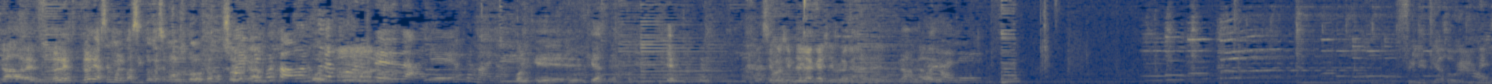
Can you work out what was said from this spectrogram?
No, a ver, no le, no le hacemos el pasito que hacemos nosotros, que estamos solos Ay, acá. sí, por favor, no se lo hacemos no, a no. ustedes, dale, no seas malo. Porque queda feo. Lo hacemos siempre en la calle, pero acá en la radio. No, en la radio. Dale. Fileteado en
